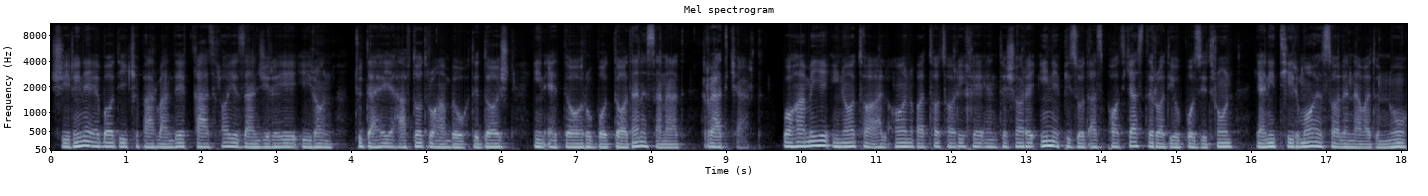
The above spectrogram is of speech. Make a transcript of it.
شیرین عبادی که پرونده قتلهای زنجیره ایران تو دهه هفتاد رو هم به عهده داشت این ادعا رو با دادن سند رد کرد. با همه اینا تا الان و تا تاریخ انتشار این اپیزود از پادکست رادیو پوزیترون یعنی تیر ماه سال 99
